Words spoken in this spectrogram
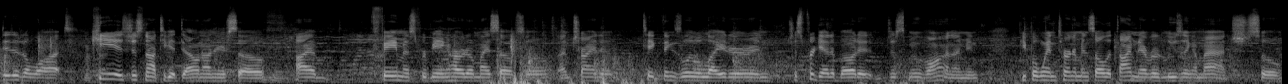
did it a lot. Key is just not to get down on yourself. I'm famous for being hard on myself, so I'm trying to take things a little lighter and just forget about it. Just move on. I mean, people win tournaments all the time, never losing a match. So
